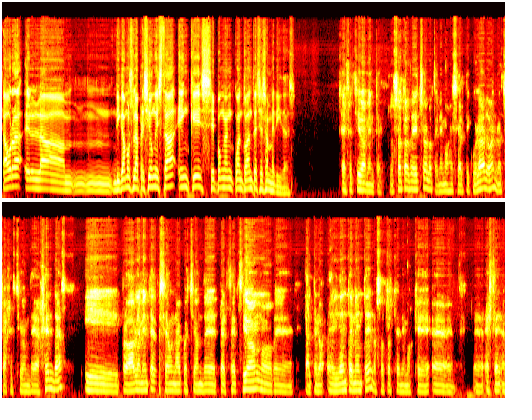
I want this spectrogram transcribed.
Ahora mm, digamos la presión está en que se pongan cuanto antes esas medidas. Efectivamente. Nosotros, de hecho, lo tenemos así articulado en nuestra gestión de agendas y probablemente sea una cuestión de percepción o de tal, pero evidentemente nosotros tenemos que eh, eh,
